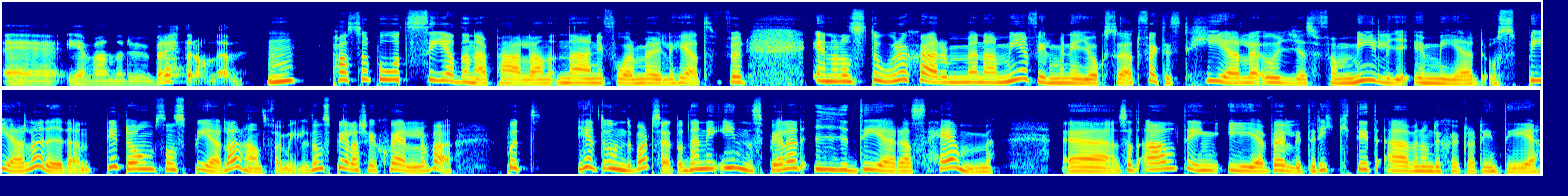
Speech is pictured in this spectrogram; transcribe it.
eh, Eva, när du berättar om den. Mm. Passa på att se den här pärlan när ni får möjlighet. För en av de stora skärmarna med filmen är ju också att faktiskt hela Ujes familj är med och spelar i den. Det är de som spelar hans familj. De spelar sig själva på ett helt underbart sätt och den är inspelad i deras hem. Eh, så att allting är väldigt riktigt, även om det självklart inte är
